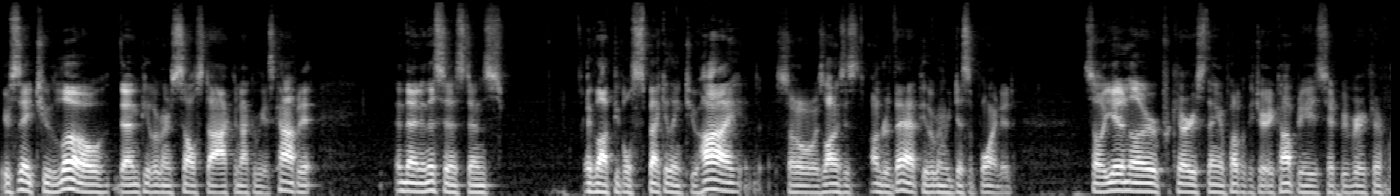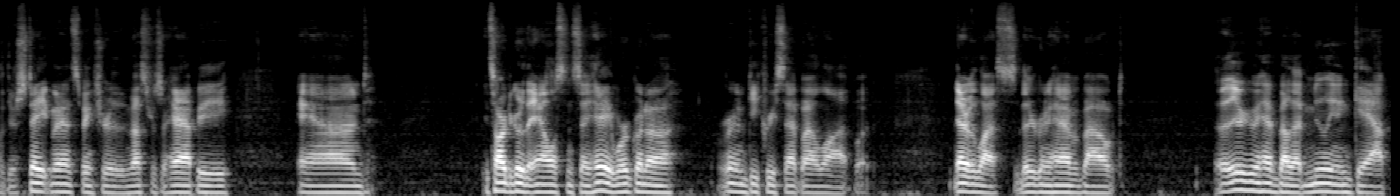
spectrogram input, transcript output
If you say too low, then people are going to sell stock. They're not going to be as confident. And then in this instance, a lot of people speculating too high, so as long as it's under that, people are going to be disappointed. So yet another precarious thing in publicly traded companies. You have to be very careful with your statements, make sure the investors are happy, and it's hard to go to the analyst and say, "Hey, we're gonna we're gonna decrease that by a lot," but nevertheless, they're to have about they're to have about that million gap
